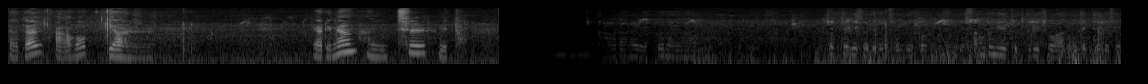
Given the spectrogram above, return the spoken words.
여덟, 아홉, 열. 열이면 한 7m. 가을 하늘 예쁘네요. 짹짹이 소리도 들리고, 우리 쌍둥이들이 좋아하는 짹짹이 소리.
